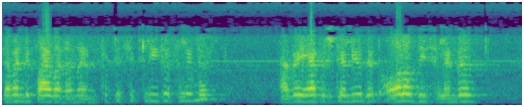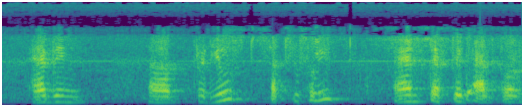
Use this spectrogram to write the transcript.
75 and 156 liter cylinders. I'm very happy to tell you that all of these cylinders have been uh, produced successfully and tested as per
